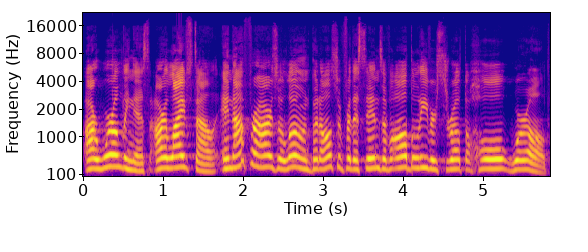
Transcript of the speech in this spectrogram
our worldliness, our lifestyle, and not for ours alone, but also for the sins of all believers throughout the whole world.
